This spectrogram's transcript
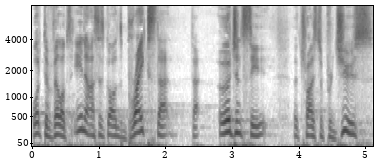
what develops in us is God breaks that, that urgency that tries to produce,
